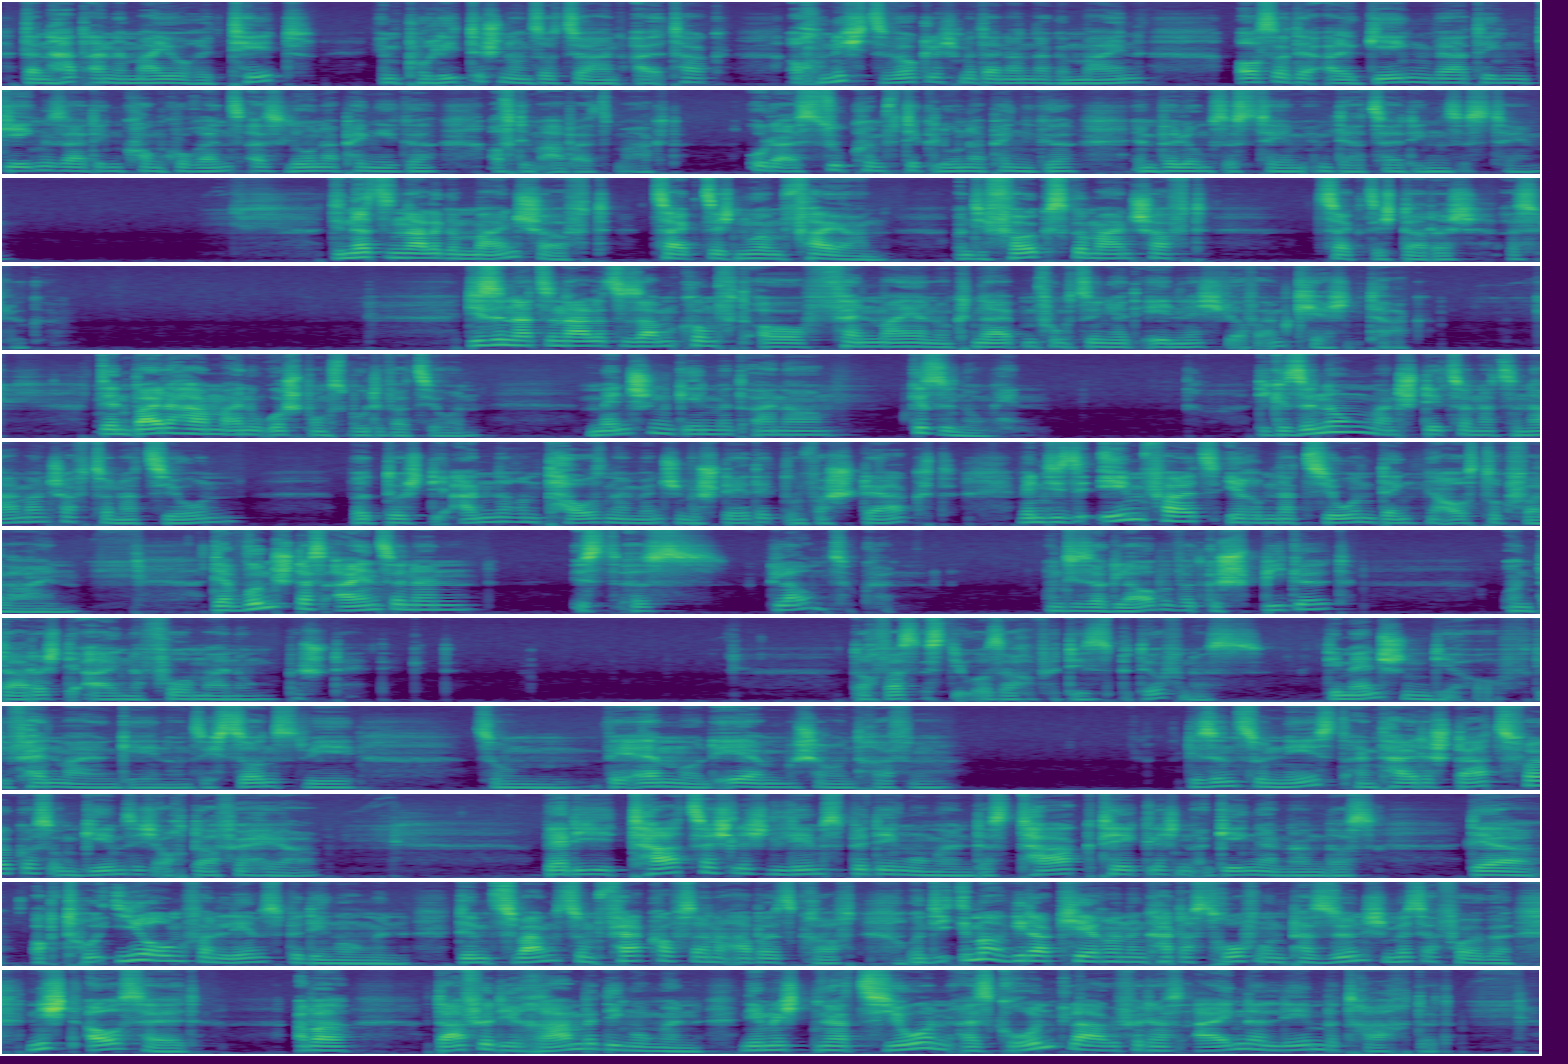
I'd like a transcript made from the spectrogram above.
dann hat eine Majorität im politischen und sozialen Alltag auch nichts wirklich miteinander gemein, außer der allgegenwärtigen gegenseitigen Konkurrenz als Lohnabhängige auf dem Arbeitsmarkt oder als zukünftig Lohnabhängige im Bildungssystem im derzeitigen System. Die nationale Gemeinschaft zeigt sich nur im Feiern und die Volksgemeinschaft zeigt sich dadurch als Lüge. Diese nationale Zusammenkunft auf Fanmeilen und Kneipen funktioniert ähnlich wie auf einem Kirchentag. Denn beide haben eine Ursprungsmotivation. Menschen gehen mit einer Gesinnung hin. Die Gesinnung, man steht zur Nationalmannschaft, zur Nation, wird durch die anderen tausenden Menschen bestätigt und verstärkt, wenn diese ebenfalls ihrem Nationendenken Ausdruck verleihen. Der Wunsch des Einzelnen ist es, glauben zu können. Und dieser Glaube wird gespiegelt und dadurch die eigene Vormeinung bestätigt. Doch was ist die Ursache für dieses Bedürfnis? Die Menschen, die auf die Fanmeilen gehen und sich sonst wie zum WM- und EM-Schauen treffen, die sind zunächst ein Teil des Staatsvolkes und geben sich auch dafür her. Wer die tatsächlichen Lebensbedingungen des tagtäglichen Gegeneinanders der Oktroyierung von Lebensbedingungen, dem Zwang zum Verkauf seiner Arbeitskraft und die immer wiederkehrenden Katastrophen und persönlichen Misserfolge nicht aushält, aber dafür die Rahmenbedingungen, nämlich die Nation als Grundlage für das eigene Leben betrachtet.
